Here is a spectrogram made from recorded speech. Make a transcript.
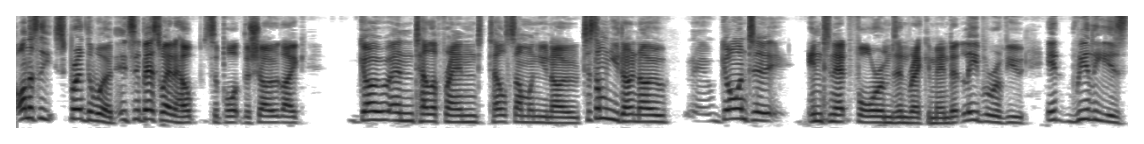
honestly, spread the word. It's the best way to help support the show. Like, go and tell a friend, tell someone you know, to someone you don't know. uh, Go onto internet forums and recommend it. Leave a review. It really is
